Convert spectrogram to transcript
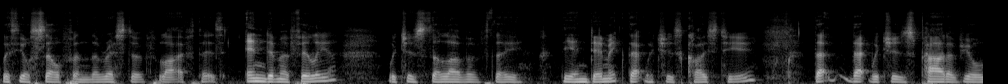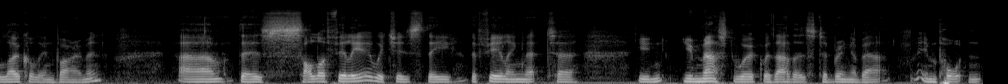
with yourself and the rest of life. There's endemophilia, which is the love of the the endemic, that which is close to you, that that which is part of your local environment. Um, there's soliphilia, which is the the feeling that uh, you you must work with others to bring about important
